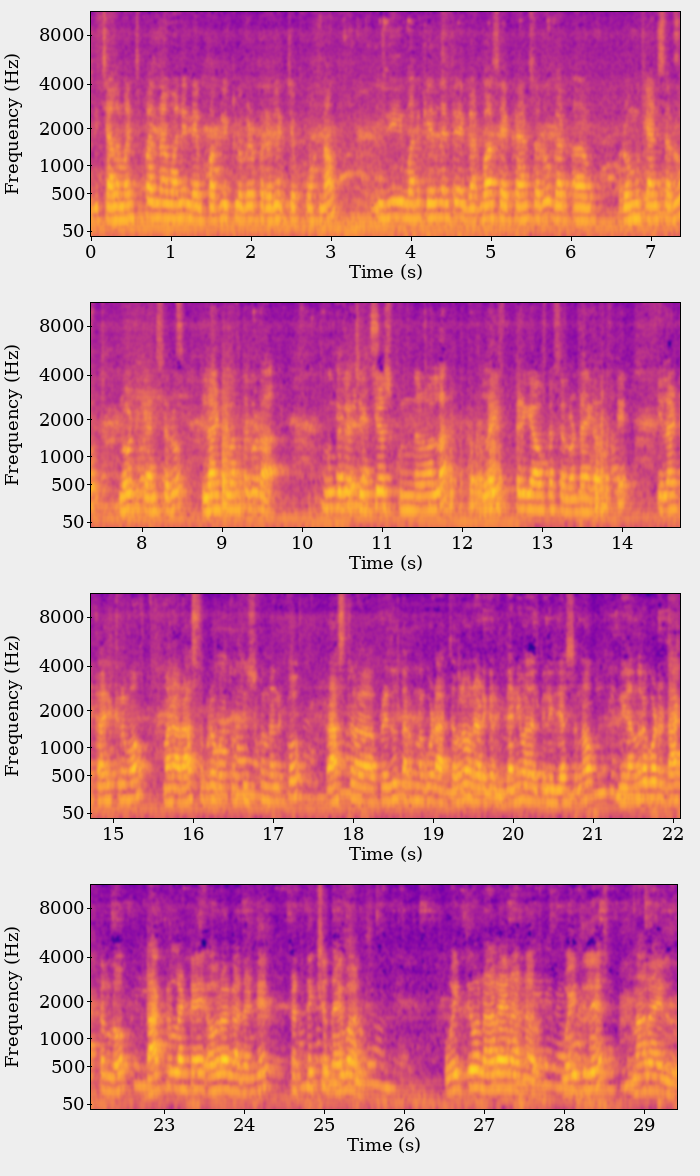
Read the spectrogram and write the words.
ఇది చాలా మంచి పరిణామాన్ని మేము పబ్లిక్లో కూడా ప్రజలకు చెప్పుకుంటున్నాం. ఇది మనకి ఏంటంటే గర్భాశయ క్యాన్సరు గర్ రొమ్ము క్యాన్సరు నోటి క్యాన్సరు ఇలాంటివంతా కూడా ముందుగా చెక్ చేసుకున్న వల్ల లైఫ్ పెరిగే అవకాశాలు ఉన్నాయి కాబట్టి ఇలాంటి కార్యక్రమం మన రాష్ట్ర ప్రభుత్వం తీసుకున్నందుకు రాష్ట్ర ప్రజల తరఫున కూడా చంద్రబాబు నాయుడు గారికి ధన్యవాదాలు తెలియజేస్తున్నాం. మీరందరూ కూడా డాక్టర్లు డాక్టర్లు అంటే ఎవరో కాదండి ప్రత్యక్ష దైవాలు. వైద్యో నారాయణ అన్నారు. వైద్యులే నారాయణులు.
